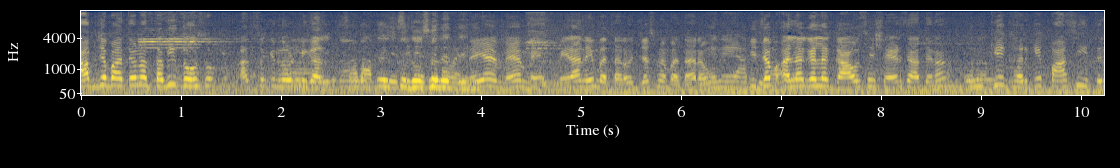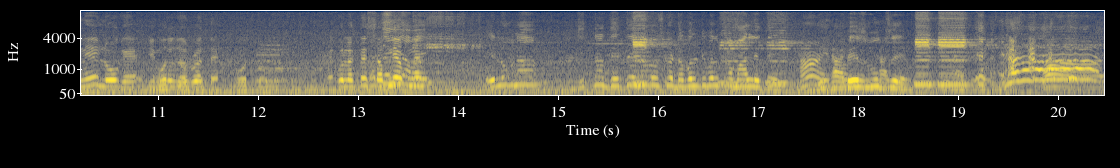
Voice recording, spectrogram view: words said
आप जब आते हो ना तभी 200 की 500 की नोट निकालते हो। सब आपके इसको दो सौ देते नहीं हैं यार मैं, मैं मेरा नहीं बता रहा हूँ जस्ट मैं बता रहा हूँ आप कि जब अलग अलग गाँव से शहर से आते हैं ना उनके घर के पास ही इतने लोग हैं जिनको ज़रूरत है। मेरे को लगता है सबने ही अपने ये लोग ना जितना देते हैं ना उसका डबल टिबल कमा लेते हैं। हाँ फेसबुक से। हाँ।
